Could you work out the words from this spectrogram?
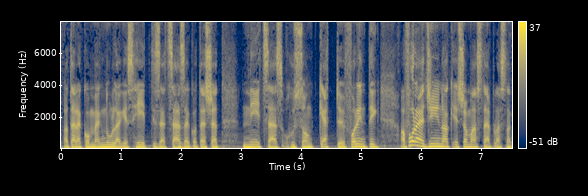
a Telekom meg 0,7 százalékot esett 422 forintig. A Forage-nak és a Masterplusnak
